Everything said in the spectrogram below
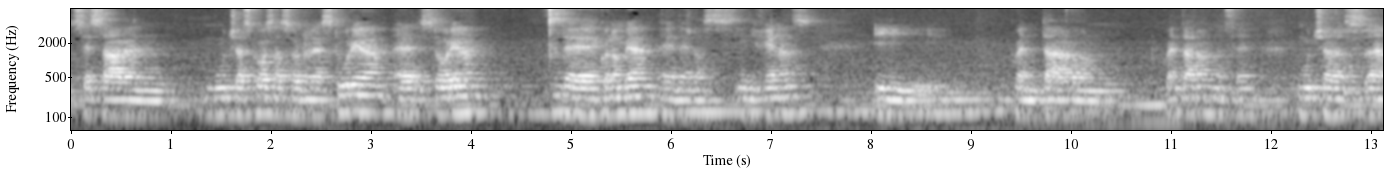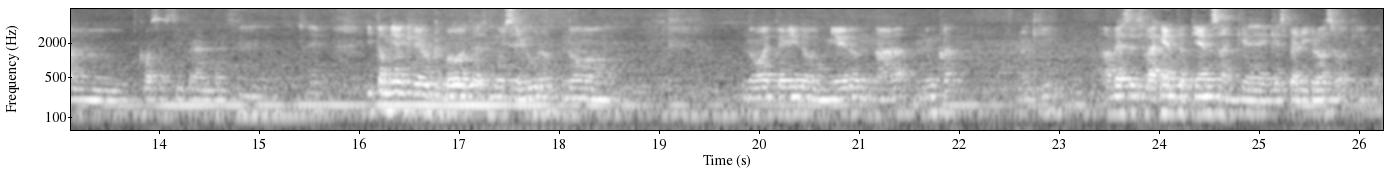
se saben muchas cosas sobre la historia, eh, historia de Colombia, eh, de los indígenas y cuentaron no sé, muchas em, cosas diferentes. Y también creo que Bogotá es muy seguro, no, no he tenido miedo nada, nunca, aquí. A veces la gente piensa que, que es peligroso aquí, pero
